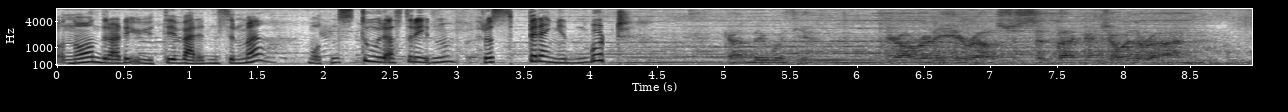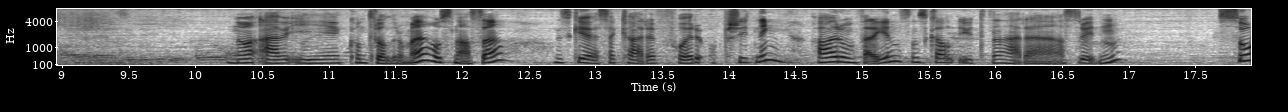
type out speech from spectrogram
Og nå drar de ut i verdensrommet mot den store asteroiden for å sprenge den bort. Nå er vi i kontrollrommet hos NASA. De skal gjøre seg klare for oppskyting av romfergen som skal ut til denne asteroiden. Så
